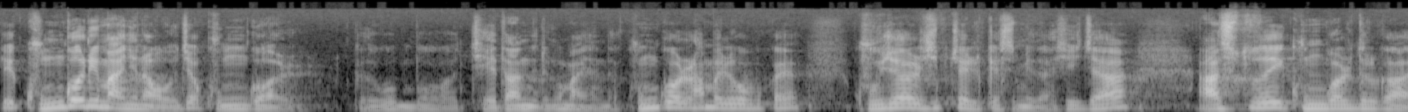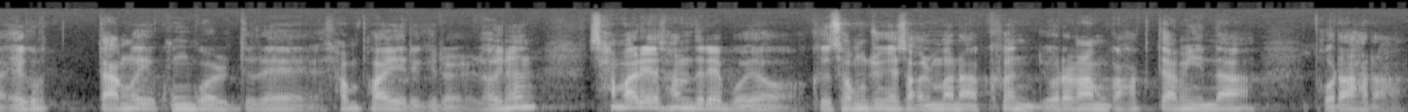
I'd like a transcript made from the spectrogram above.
이 궁궐이 많이 나오죠. 궁궐. 그리고 뭐 재단 이런 거 많이 나옵니다. 궁궐 한번 읽어볼까요? 9절 10절 읽겠습니다. 시작. 아스도의 궁궐들과 애굽 땅의 궁궐들의 선파에 이르기를 너희는 사마리아 산들에 모여 그 성 중에서 얼마나 큰 요란함과 학담이 있나 보라 하라.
